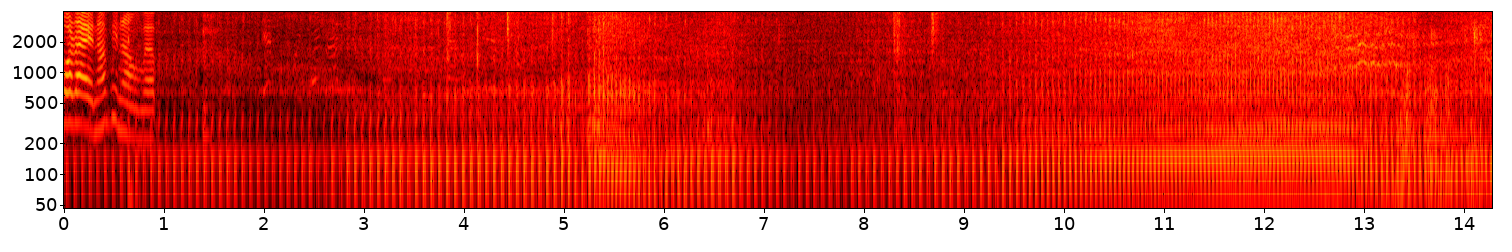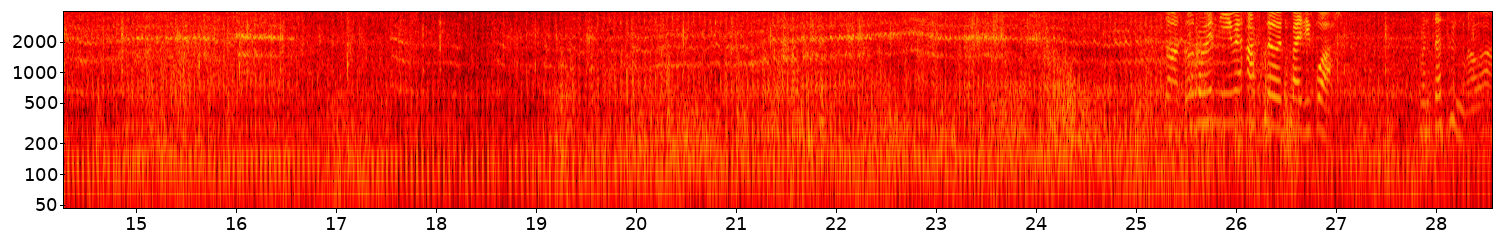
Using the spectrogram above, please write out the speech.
บ่ได้เนาะพี่น้องแบบ จอดรถไว้ นี้ไหมคะเดินไปดีกว่า มันจะถึงแล้วอะ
